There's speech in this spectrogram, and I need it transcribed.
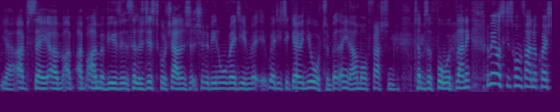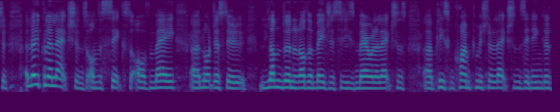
Yeah, I have to say, um, I, I'm of view that it's a logistical challenge that should have been already re- ready to go in the autumn. But you know, I'm old-fashioned in terms of forward planning. Let me ask you just one final question: a local elections on the 6th of May, uh, not just uh, London and other major cities mayoral elections, uh, police and crime commissioner elections in England.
